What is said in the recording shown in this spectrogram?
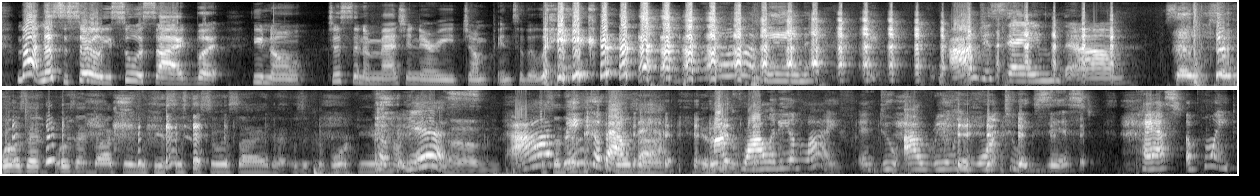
not necessarily suicide, but you know, just an imaginary jump into the lake. I mean, I'm just saying. Um, So, so what was that? What was that doctor with the assisted suicide? Uh, was it Kevorkian? yes, Um, I so there's- think about there's a- that. yeah, My there's a- quality of life, and do I really want to exist past a point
